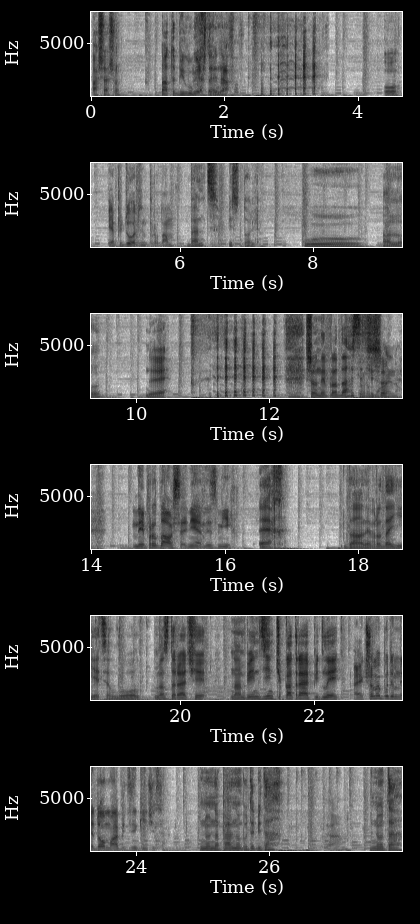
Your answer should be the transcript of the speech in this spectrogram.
а ще що? На тобі лук, Ну я ж старина. дефав. О, я піду один продам. Бемц, пістоль. у А ну. Де? Що, не продався чи що? Не продався, ні, не зміг. Ех. Да, не продається, лол. У нас, до речі, нам бензинчика треба підлить. А якщо ми будемо не вдома, а бензин кінчиться? Ну, напевно, буде біда. Да? Ну да.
